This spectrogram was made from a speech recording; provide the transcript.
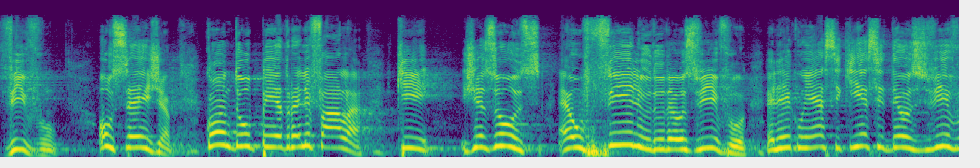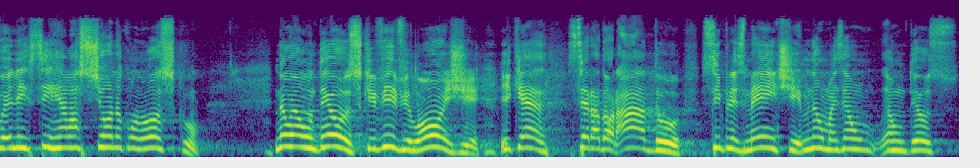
vivo? Ou seja, quando Pedro ele fala que Jesus é o filho do Deus vivo, ele reconhece que esse Deus vivo ele se relaciona conosco. Não é um Deus que vive longe e quer ser adorado simplesmente. Não, mas é um, é um Deus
